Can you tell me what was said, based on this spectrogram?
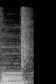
Bye.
